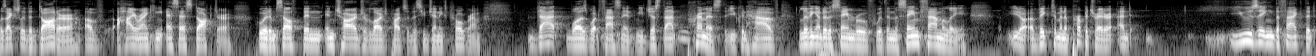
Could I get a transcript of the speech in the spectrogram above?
was actually the daughter of a high ranking SS doctor who had himself been in charge of large parts of this eugenics program. That was what fascinated me, just that mm. premise that you can have living under the same roof within the same family, you know, a victim and a perpetrator, and using the fact that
